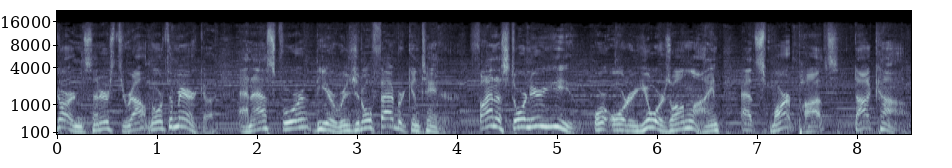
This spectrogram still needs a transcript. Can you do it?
garden centers throughout North America and ask for the original fabric container. Find a store near you or order yours online at smartpots.com.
